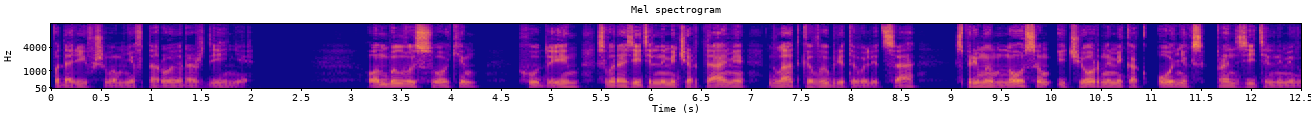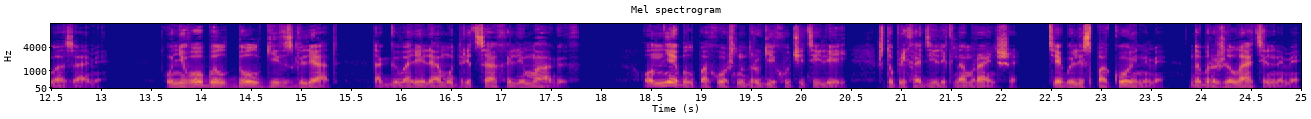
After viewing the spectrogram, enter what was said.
подарившего мне второе рождение. Он был высоким, худым, с выразительными чертами, гладко выбритого лица, с прямым носом и черными, как оникс, пронзительными глазами. У него был долгий взгляд, так говорили о мудрецах или магах. Он не был похож на других учителей, что приходили к нам раньше. Те были спокойными, доброжелательными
